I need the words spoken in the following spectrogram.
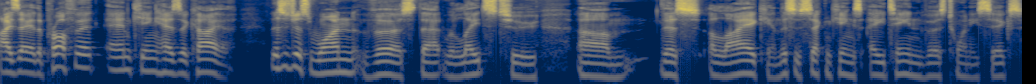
Isaiah the prophet and King Hezekiah. This is just one verse that relates to um, this Eliakim. This is 2 Kings 18, verse 26.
